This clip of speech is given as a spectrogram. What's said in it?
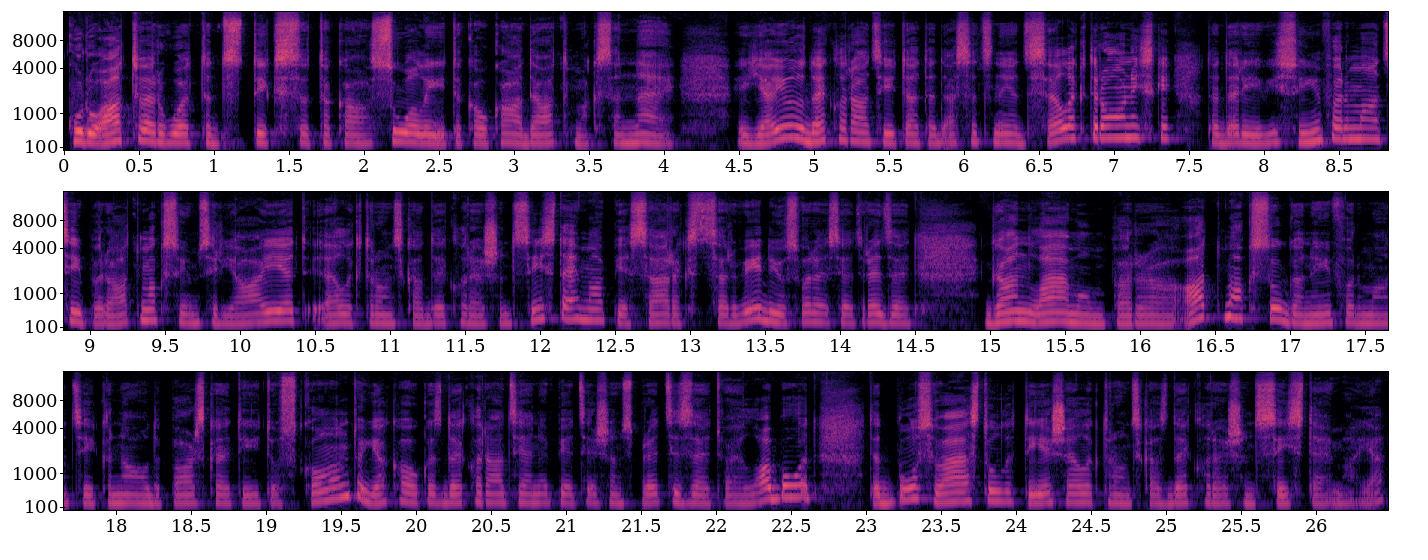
kuru atverot, tad tiks kā, solīta kaut kāda atmaksa. Nē, ja jūs deklarāciju tātad esat sniedzis elektroniski, tad arī visu informāciju par atmaksu jums ir jāiet elektroniskā deklarēšanas sistēmā pie saraksts ar vidi. Jūs varēsiet redzēt gan lēmumu par atmaksu, gan informāciju, ka nauda pārskaitīta uz kontu. Ja kaut kas deklarācijā nepieciešams precizēt vai labot, tad būs vēstule tieši elektroniskās deklarēšanas sistēmā. Ja?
